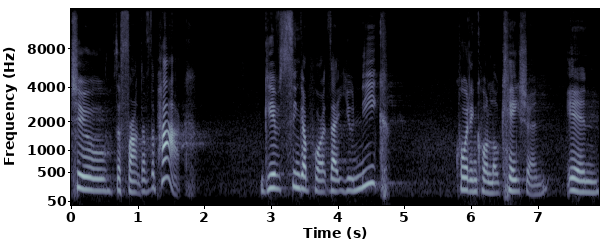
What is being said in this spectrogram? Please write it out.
to the front of the pack gives Singapore that unique, quote unquote, location in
